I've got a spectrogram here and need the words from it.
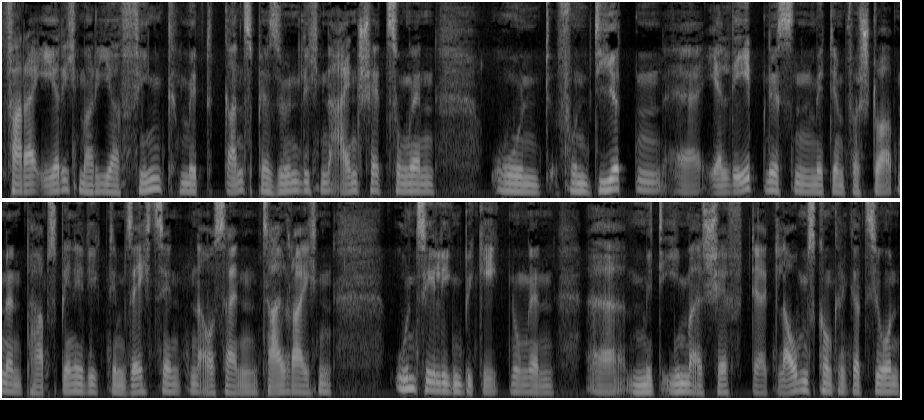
Pfarrer Erich Maria Fink mit ganz persönlichen Einschätzungen und fundierten äh, Erlebnissen mit dem verstorbenen Papst Benedikt XVI. aus seinen zahlreichen unzähligen Begegnungen äh, mit ihm als Chef der Glaubenskongregation.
